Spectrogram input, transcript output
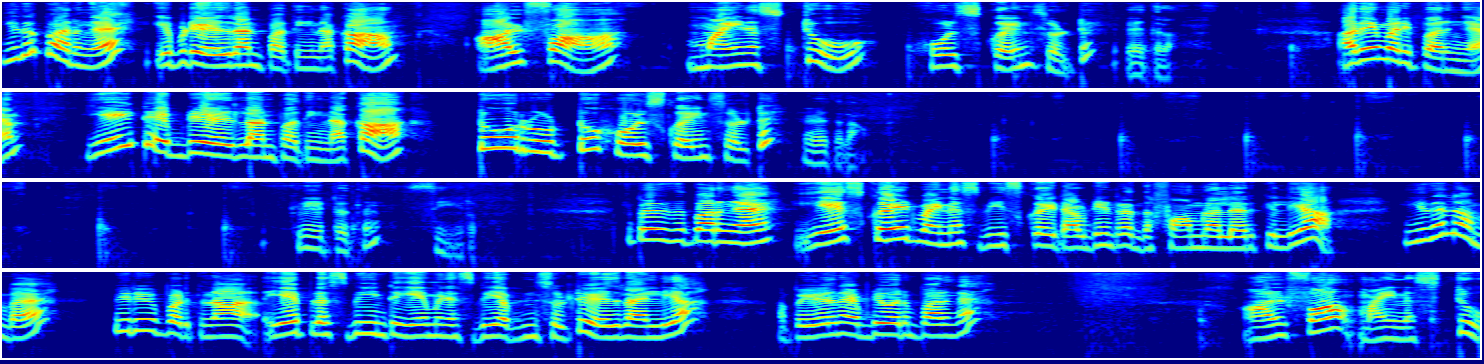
இது பாருங்கள் எப்படி எழுதலான்னு பார்த்தீங்கன்னாக்கா ஆல்ஃபா மைனஸ் டூ ஹோல் ஸ்கொயர்னு சொல்லிட்டு எழுதலாம். அதே மாதிரி பாருங்கள் எயிட் எப்படி எழுதலான்னு பார்த்தீங்கன்னாக்கா டூ ரூட் டூ ஹோல் ஸ்கொயர்னு சொல்லிட்டு எழுதலாம். கிரேட்டர் தென் ஜீரோ இப்போ இது பாருங்கள் A squared minus B squared அப்படின்ற அந்த ஃபார்முலாவில் இருக்குது இல்லையா? இதை நம்ம விரிவுபடுத்தினா A plus B into A minus B அப்படின்னு சொல்லிட்டு எழுதலாம் இல்லையா? அப்போ எழுதினா எப்படி வரும் பாருங்கள் alpha minus two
